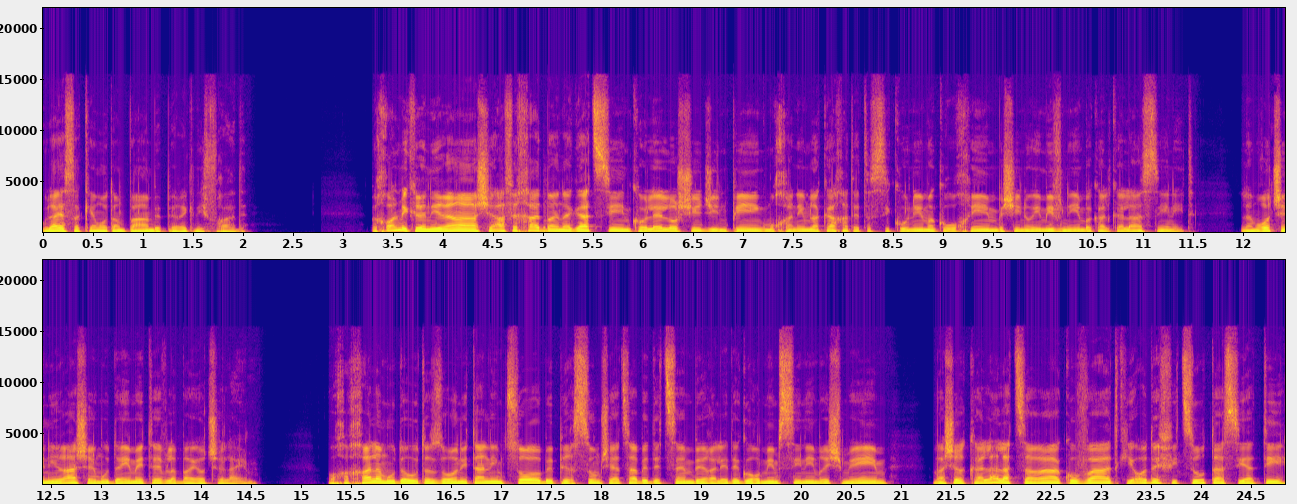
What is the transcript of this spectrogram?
אולי אסכם אותם פעם בפרק נפרד. בכל מקרה, נראה שאף אחד בהנהגת סין, כולל לא שי ג'ינפינג, מוכנים לקחת את הסיכונים הכרוכים בשינויים מבניים בכלכלה הסינית, למרות שנראה שהם מודעים היטב לבעיות שלהם. הוכחה למודעות הזו ניתן למצוא בפרסום שיצא בדצמבר על ידי גורמים סינים רשמיים, ואשר כלל הצהרה הקובעת כי עודף ייצור תעשייתי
